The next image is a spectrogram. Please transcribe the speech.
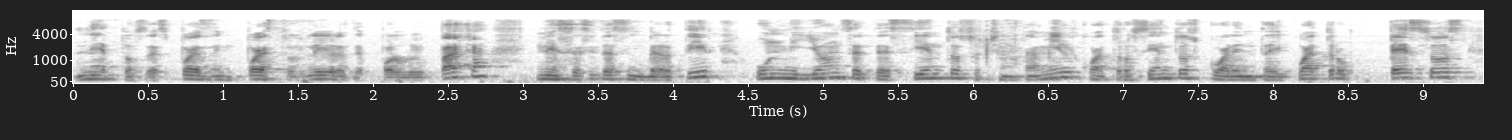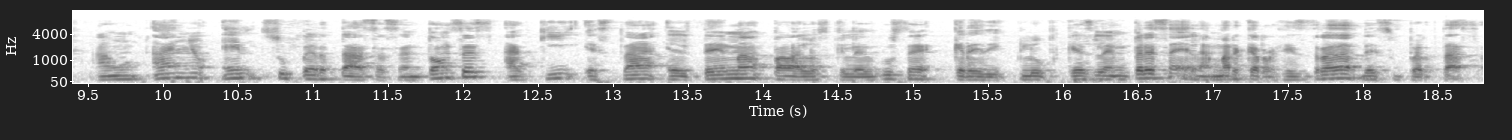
netos después de impuestos libres de polvo y paja, necesitas invertir 1.780.444 pesos a un año en supertasas. Entonces aquí está el tema para los que les guste Credit Club, que es la empresa y la marca registrada de supertasas.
